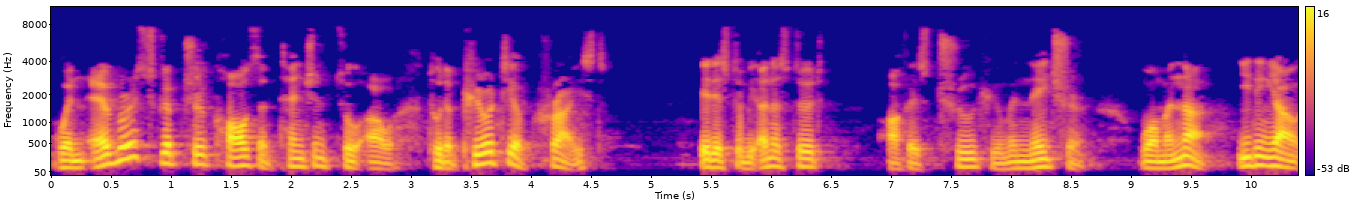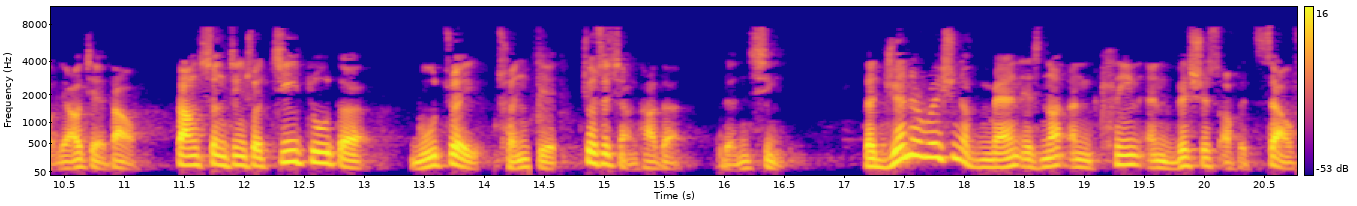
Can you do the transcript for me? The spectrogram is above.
Whenever Scripture calls attention to our to the purity of Christ, it is to be understood of His true human nature。我们呢一定要了解到，当圣经说基督的无罪纯洁，就是讲他的人性。The generation of man is not unclean and vicious of itself,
